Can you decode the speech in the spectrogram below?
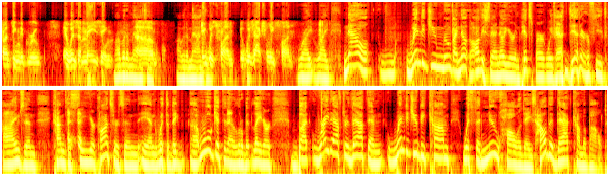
fronting the group. It was amazing. I would imagine. Um, I would imagine. it was fun. It was actually fun. Right, right. Now, when did you move? I know, obviously, I know you're in Pittsburgh. We've had dinner a few times and come to see your concerts and, and with the big, uh, we'll get to that a little bit later. But right after that, then, when did you become with the new holidays? How did that come about?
